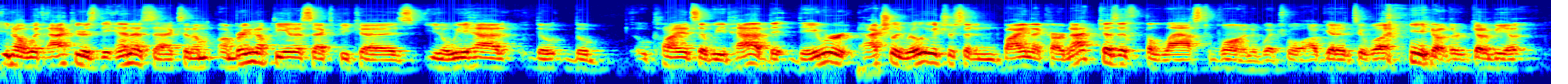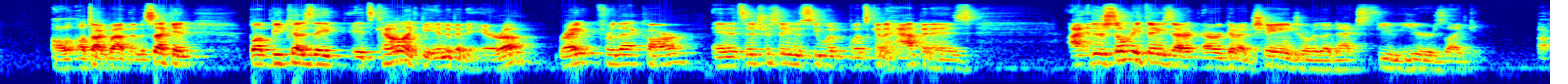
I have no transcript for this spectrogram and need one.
you know with Acura's the NSX, and I'm, I'm bringing up the NSX because you know we had the the clients that we've had that they were actually really interested in buying that car, not because it's the last one, which we'll I'll get into what you know they're going to be. A, I'll, I'll talk about that in a second, but because they it's kind of like the end of an era, right, for that car, and it's interesting to see what what's going to happen is. I, there's so many things that are, are going to change over the next few years. Like, uh,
